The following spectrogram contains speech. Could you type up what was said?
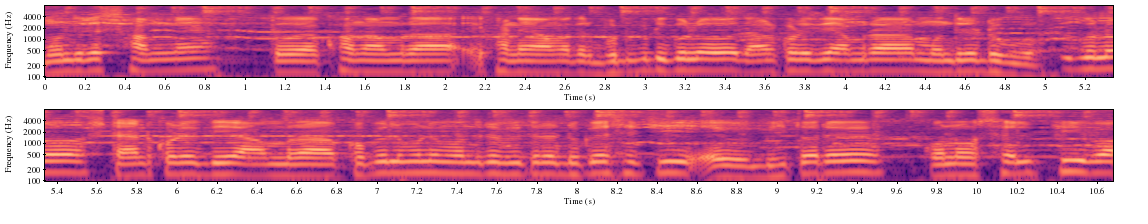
মন্দিরের সামনে। তো এখন আমরা এখানে আমাদের ভুটভুটিগুলো দাঁড় করে দিয়ে আমরা মন্দিরে ঢুকবো। এগুলো স্ট্যান্ড করে দিয়ে আমরা কপিলমুনি মন্দিরের ভিতরে ঢুকে এসেছি। এই ভিতরে কোনো সেলফি বা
